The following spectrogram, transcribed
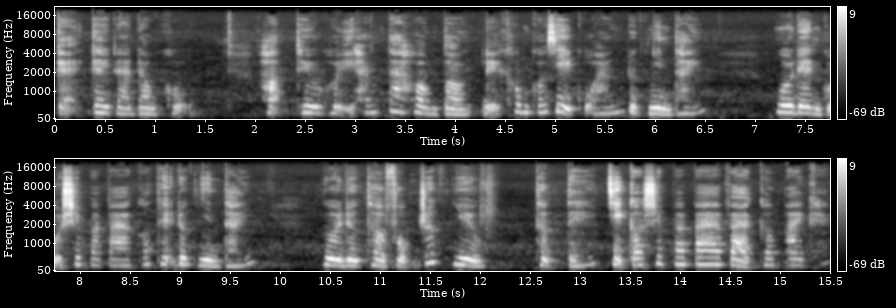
kẻ gây ra đau khổ. Họ thiêu hủy hắn ta hoàn toàn để không có gì của hắn được nhìn thấy. Ngôi đền của Sipapa có thể được nhìn thấy. Người được thờ phụng rất nhiều. Thực tế, chỉ có Sipapa và không ai khác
